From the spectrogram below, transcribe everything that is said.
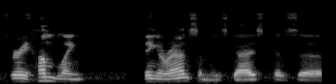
it's very humbling being around some of these guys because, uh,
